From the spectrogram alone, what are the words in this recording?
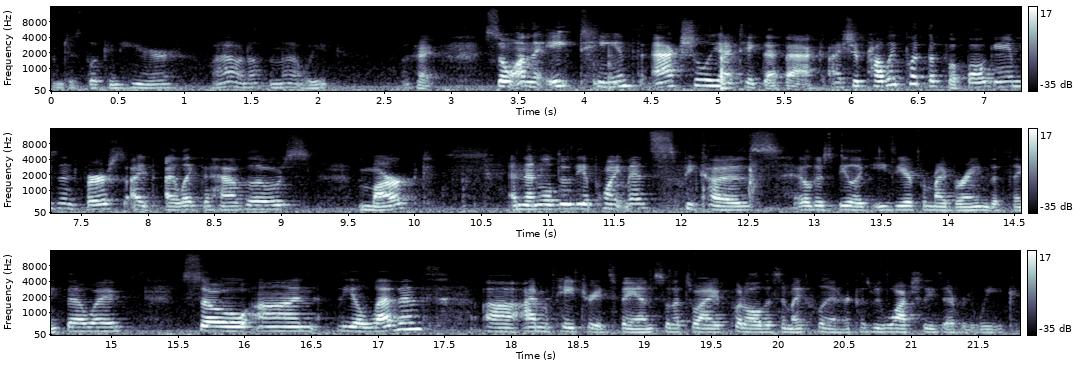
I'm just looking here. Wow, nothing that week. Okay, so on the 18th, actually, I take that back. I should probably put the football games in first. I, I like to have those marked. And then we'll do the appointments because it'll just be like easier for my brain to think that way. So on the 11th, uh, I'm a Patriots fan, so that's why I put all this in my planner because we watch these every week.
